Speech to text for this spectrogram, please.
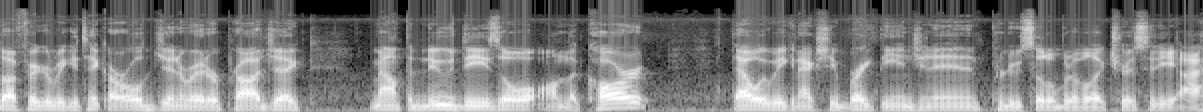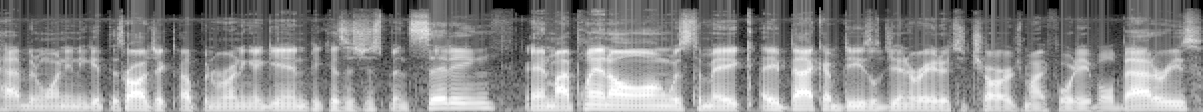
So I figured we could take our old generator project, mount the new diesel on the cart. That way we can actually break the engine in, produce a little bit of electricity. I have been wanting to get this project up and running again because it's just been sitting. And my plan all along was to make a backup diesel generator to charge my 48 volt batteries.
